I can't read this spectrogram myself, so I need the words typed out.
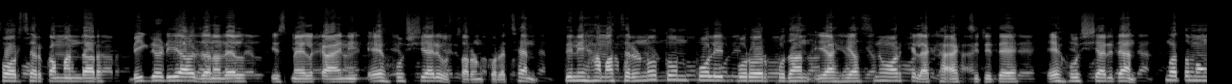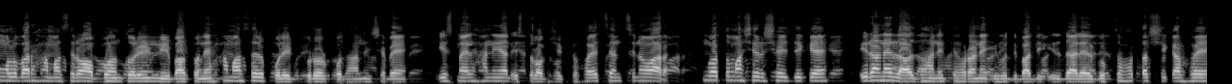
ফোর্সের commander brigadier general Ismail Qaani এ হুঁশিয়ারি উচ্চারণ করেছেন। তিনি হামাসের নতুন পলিট ব্যুরোর প্রধান ইয়াহিয়া সিনোয়ারকে লেখা এক চিঠিতে এ হুঁশিয়ারি দেন। গত মঙ্গলবার হামাসের অভ্যন্তরীণ নির্বাচনে হামাসের পলিট ব্যুরোর প্রধান হিসেবে ইসমাইল হানিয়ার স্থলাভিষিক্ত হয়েছেন সিনোয়ার। গত মাসের শেষ দিকে ইরানের রাজধানী তেহরানে ইহুদিবাদী ইসরায়েলের গুপ্ত হত্যার শিকার হয়ে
